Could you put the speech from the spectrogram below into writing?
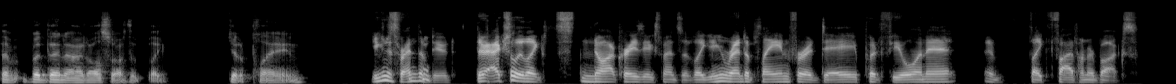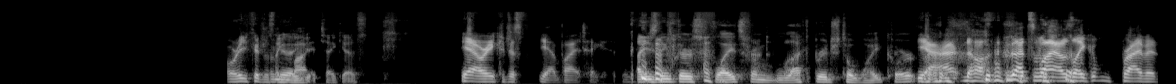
That- But then I'd also have to like get a plane. You can just rent them, dude. They're actually like not crazy expensive. Like, you can rent a plane for a day, put fuel in it, and like 500 bucks. Or you could just I like mean, buy I- a ticket. Yeah, or you could just, yeah, buy a ticket. Do you think there's flights from Lethbridge to Whitecourt? Yeah, I- no, that's why I was like, private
